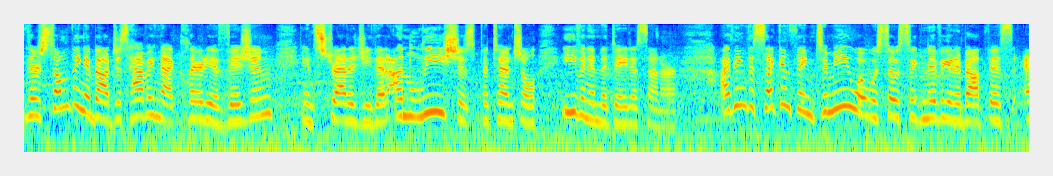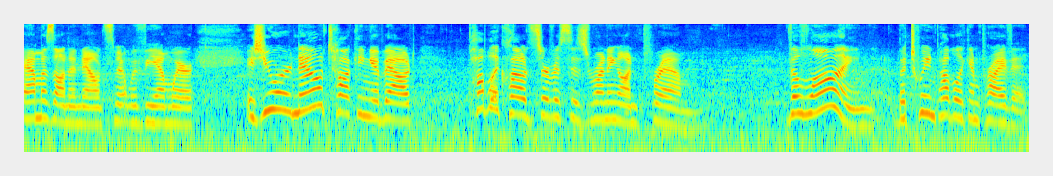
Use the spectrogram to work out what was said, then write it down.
there's something about just having that clarity of vision and strategy that unleashes potential even in the data center. I think the second thing, to me, what was so significant about this Amazon announcement with VMware is you are now talking about public cloud services running on-prem. The line between public and private,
